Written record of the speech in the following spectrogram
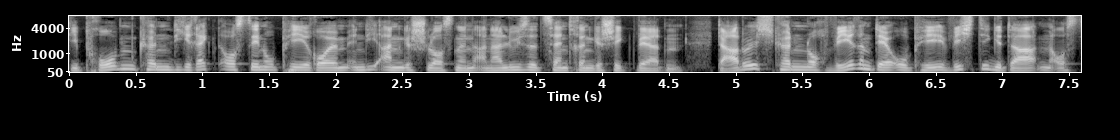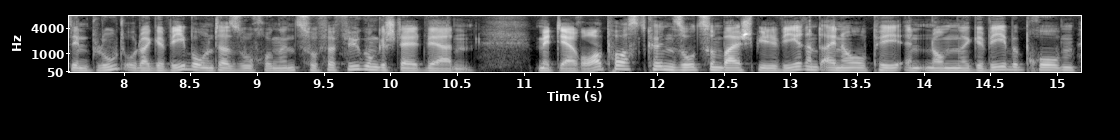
die Proben können direkt aus den OP-Räumen in die angeschlossenen Analysezentren geschickt werden. Dadurch können noch während der OP wichtige Daten aus den Blut- oder Gewebeuntersuchungen zur Verfügung gestellt werden. Mit der Rohrpost können so zum Beispiel während einer OP entnommene Gewebeproben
